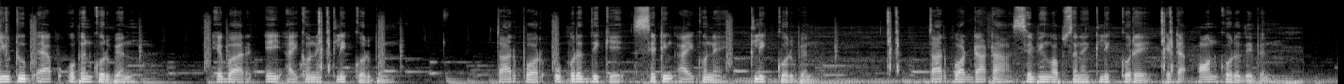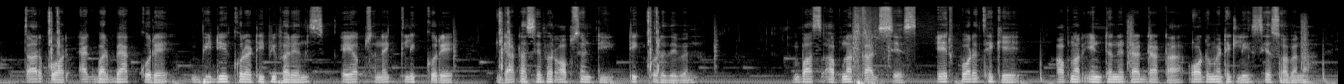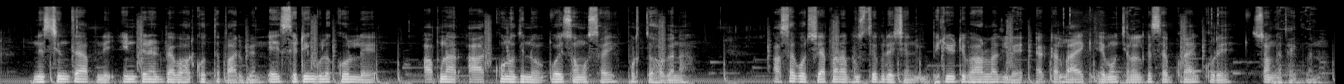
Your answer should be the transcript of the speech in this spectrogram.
ইউটিউব অ্যাপ ওপেন করবেন, এবার এই আইকনে ক্লিক করবেন। তারপর উপরের দিকে সেটিং আইকনে ক্লিক করবেন। তারপর ডাটা সেভিং অপশানে ক্লিক করে এটা অন করে দেবেন। তারপর একবার ব্যাক করে ভিডিও কোয়ালিটি প্রিফারেন্স এই অপশানে ক্লিক করে ডাটা সেভার অপশানটি টিক করে দেবেন। বাস আপনার কাজ শেষ। এরপরে থেকে আপনার ইন্টারনেট আর ডাটা অটোমেটিকলি শেষ হবে না। নিশ্চিন্তে আপনি ইন্টারনেট ব্যবহার করতে পারবেন। এই সেটিংগুলো করলে আপনার আর কোনোদিনও ওই সমস্যায় পড়তে হবে না। আশা করছি আপনারা বুঝতে পেরেছেন। ভিডিওটি ভালো লাগলে একটা লাইক এবং চ্যানেলকে সাবস্ক্রাইব করে সঙ্গে থাকবেন।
